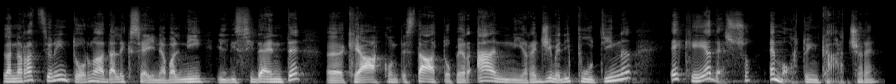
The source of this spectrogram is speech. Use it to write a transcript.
la narrazione intorno ad Alexei Navalny, il dissidente eh, che ha contestato per anni il regime di Putin e che adesso è morto in carcere.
